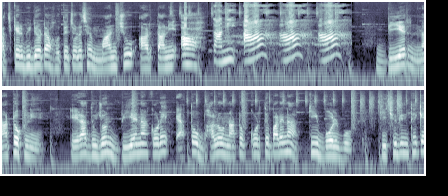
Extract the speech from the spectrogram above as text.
আজকের ভিডিওটা হতে চলেছে মাঞ্চু আর তানি আহ। তানি আহ আহ আহ। বিয়ের নাটক নিয়ে। এরা দুজন বিয়ে না করে এত ভালো নাটক করতে পারে না কি বলব? কিছুদিন থেকে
